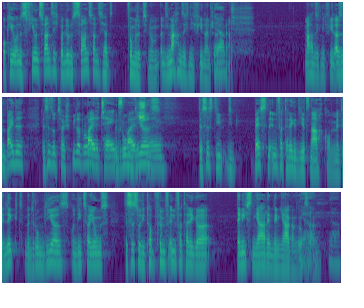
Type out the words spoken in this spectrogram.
Okay, und ist 24, Guardiola ist 22, hat 75 Millionen. Die machen sich nicht viel anscheinend, Ja. ja. Machen sich nicht viel. Also sind beide, das sind so zwei Spieler, Bro. Beide Tanks, mit Ruben beide Diaz. schnell. Das ist die, die besten Innenverteidiger, die jetzt nachkommen. Mit Delikt, mit Ruben Diaz und die zwei Jungs. Das ist so die Top 5 Innenverteidiger der nächsten Jahre in dem Jahrgang Ja, sozusagen. ja.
